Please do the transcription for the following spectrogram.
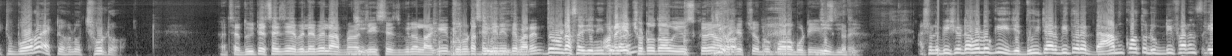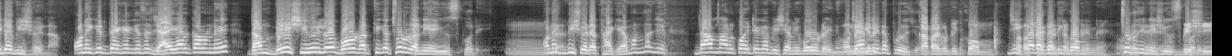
একটু বড় একটা হলো ছোট আচ্ছা দুইটা সাইজে अवेलेबल আপনারা জি। যেই সাইজগুলো লাগে দুটোটা সাইজে নিতে পারেন দুটোটা সাইজে নিতে অনেকে পারেন ছোট দাও ইউজ করে জি, অনেকে ছো- বড় বটি জি ইউজ জি করে জি আসলে বিষয়টা হলো কি যে দুইটার ভিতরে দাম কতটুকু ডিফারেন্স এটা বিষয় না অনেকের দেখা গেছে জায়গার কারণে দাম বেশি হইলেও বড়টার থেকে ছোটটা নিয়ে ইউজ করে উম, অনেক বিষয়টা থাকে। এমন না যে দাম আর কয় টাকা বেশি আমি বড়টাই নেব। যার অনেকের প্রয়োজন। কাটাকাটি কম জি, কাটাকাটি কম, ছোট জিনিস use করে। বেশি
